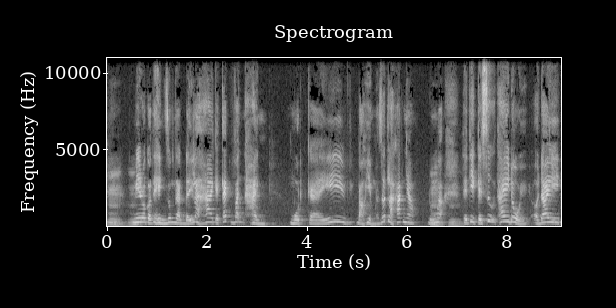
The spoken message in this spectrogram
Ừ, ừ. Miro có thể hình dung là đấy là hai cái cách vận hành một cái bảo hiểm nó rất là khác nhau đúng không ừ, ạ? ừ. thế thì cái sự thay đổi ở đây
